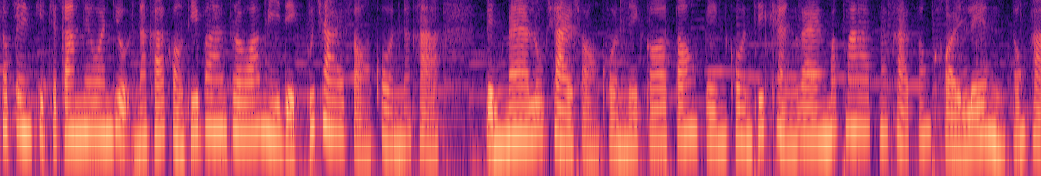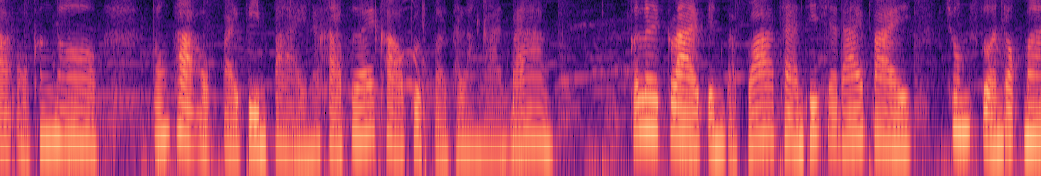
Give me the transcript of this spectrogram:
ก็เป็นกิจกรรมในวันหยุดนะคะของที่บ้านเพราะว่ามีเด็กผู้ชายสองคนนะคะ เป็นแม่ลูกชายสองคนนี่ก็ต้องเป็นคนที่แข็งแรงมากๆนะคะ ต้องคอยเล่น ต้องพาออกข้างนอก ต้องพาออกไปปีนป่ายนะคะ เพื่อให้เขาปลดปล่อยพลังงานบ้าง ก็เลยกลายเป็นแบบว่าแทนที่จะได้ไปชมสวนดอกไม้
